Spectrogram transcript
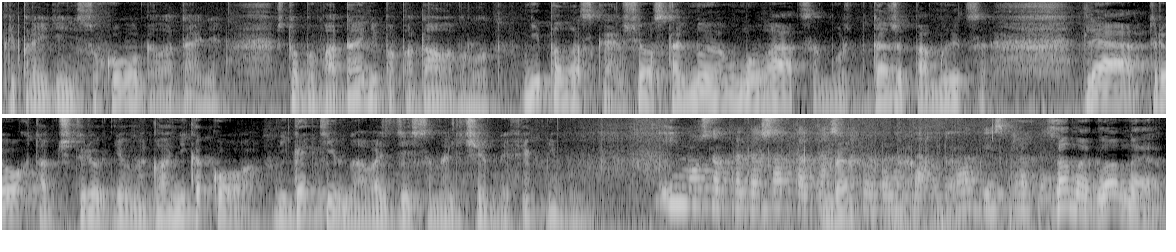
при проведении сухого голодания, чтобы вода не попадала в рот. Не полоскай. Все остальное умываться можно, даже помыться. Для трех, там, четырехдневных голодания никакого негативного воздействия на лечебный эффект не будет. И можно продолжать тогда да. сухое голодание, да. да, без проблем. Самое главное,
